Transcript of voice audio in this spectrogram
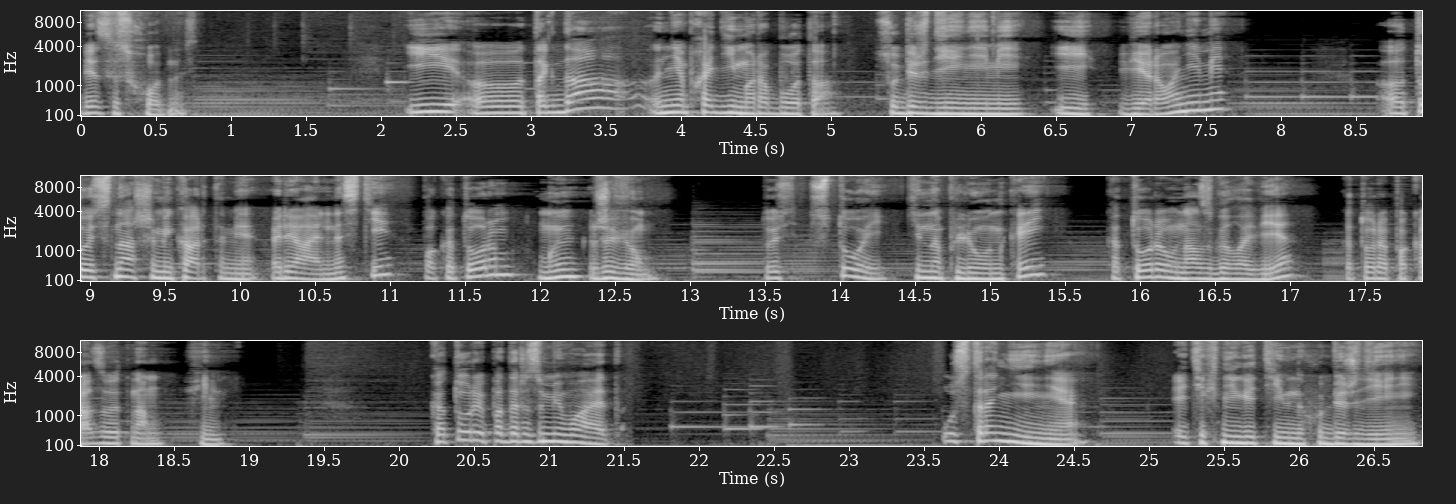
безысходность. И э, тогда необходима работа с убеждениями и верованиями, то есть с нашими картами реальности, по которым мы живем. То есть с той кинопленкой, которая у нас в голове, которая показывает нам фильм. Который подразумевает устранение этих негативных убеждений,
